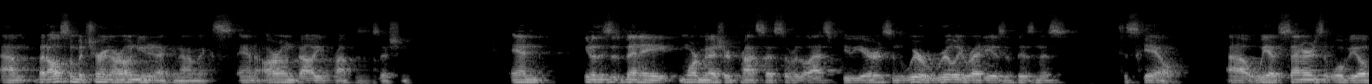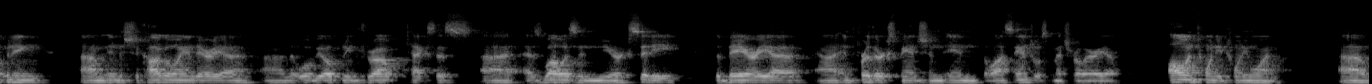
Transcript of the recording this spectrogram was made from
um, but also maturing our own unit economics and our own value proposition. And you know, this has been a more measured process over the last few years, and we're really ready as a business to scale. Uh, we have centers that will be opening um, in the Chicagoland area uh, that will be opening throughout Texas, uh, as well as in New York City, the Bay Area, uh, and further expansion in the Los Angeles metro area, all in 2021. Uh,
